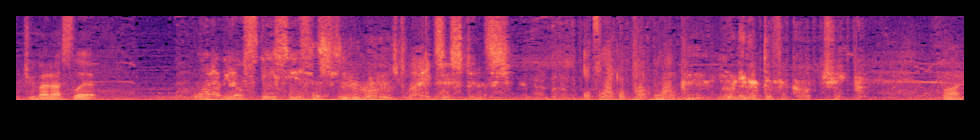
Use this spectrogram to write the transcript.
Would you let us live? One of your species has theorized my existence. It's like a pop lock learning a difficult trick. Why?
